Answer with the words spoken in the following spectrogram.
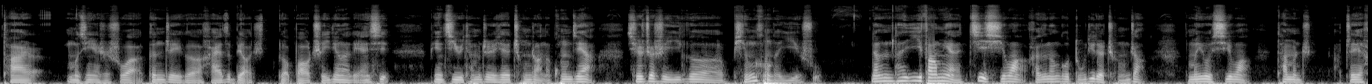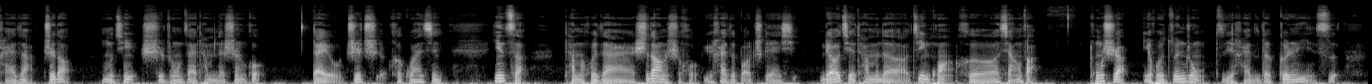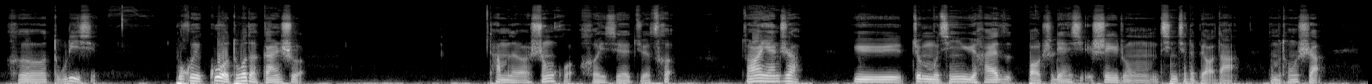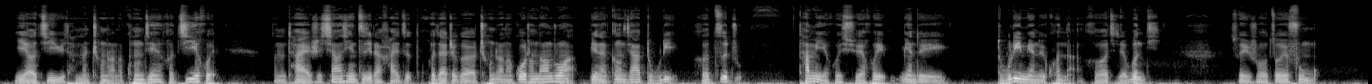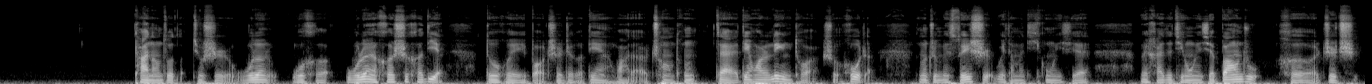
他母亲也是说啊，跟这个孩子表表保持一定的联系，并给予他们这些成长的空间啊，其实这是一个平衡的艺术。那么，他一方面既希望孩子能够独立的成长，那么又希望他们这些孩子啊知道母亲始终在他们的身后。带有支持和关心，因此他们会在适当的时候与孩子保持联系，了解他们的近况和想法，同时啊也会尊重自己孩子的个人隐私和独立性，不会过多的干涉他们的生活和一些决策。总而言之啊，与这母亲与孩子保持联系是一种亲切的表达，那么同时啊，也要给予他们成长的空间和机会。那么他也是相信自己的孩子会在这个成长的过程当中啊，变得更加独立和自主，他们也会学会面对独立面对困难和解决问题。所以说，作为父母，他能做的就是无论如何，无论何时何地，都会保持这个电话的畅通，在电话的另一头啊守候着，那么准备随时为他们提供一些，为孩子提供一些帮助和支持。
